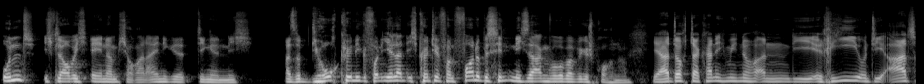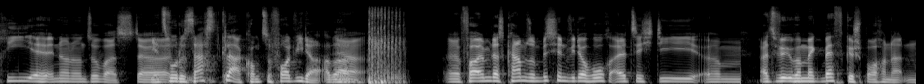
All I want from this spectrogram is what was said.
und ich glaube, ich erinnere mich auch an einige Dinge nicht. Also die Hochkönige von Irland, ich könnte dir von vorne bis hinten nicht sagen, worüber wir gesprochen haben. Ja, doch, da kann ich mich noch an die Ri und die Atri erinnern und sowas. Da, Jetzt, wo du sagst, klar, kommt sofort wieder, aber. Ja. Äh, vor allem, das kam so ein bisschen wieder hoch, als ich die, ähm, als wir über Macbeth gesprochen hatten.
